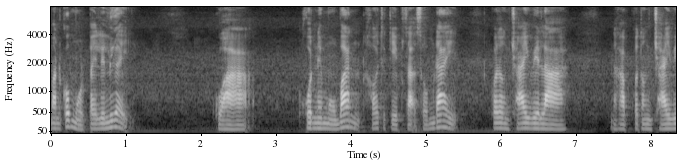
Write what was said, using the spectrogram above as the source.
มันก็หมดไปเรื่อยๆ กว่าคนในหมู่บ้านเขาจะเก็บสะสมได้ ก็ต้องใช้เวลานะครับ ก็ต้องใช้เว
